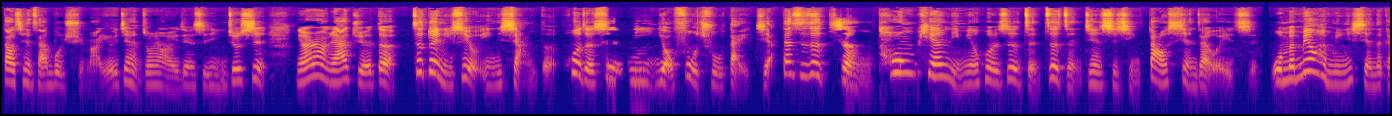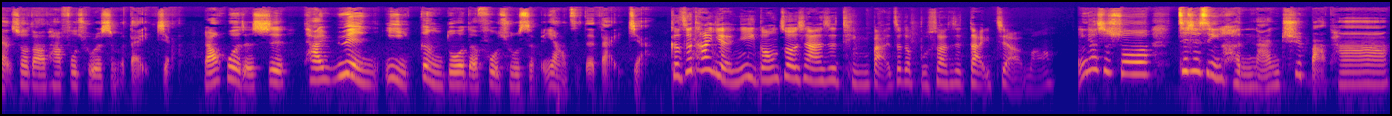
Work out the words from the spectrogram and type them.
道歉三部曲嘛，有一件很重要的一件事情，就是你要让人家觉得这对你是有影响的，或者是你有付出代价。但是这整通篇里面，或者是整这整件事情到现在为止，我们没有很明显的感受到他付出了什么代价，然后或者是他愿意更多的付出什么样子的代价。可是他演艺工作现在是停摆，这个不算是代价吗？应该是说这件事情很难去把它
